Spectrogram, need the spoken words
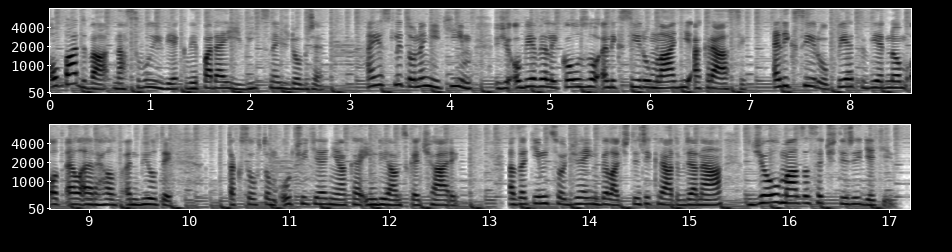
Oba dva na svůj věk vypadají víc než dobře. A jestli to není tím, že objevili kouzlo elixíru mládí a krásy, elixíru 5 v jednom od LR Health and Beauty, tak jsou v tom určitě nějaké indiánské čáry. A zatímco Jane byla čtyřikrát vdaná, Joe má zase čtyři děti.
